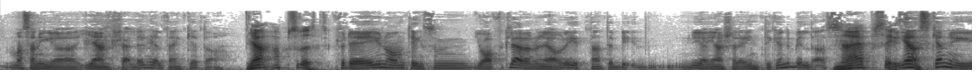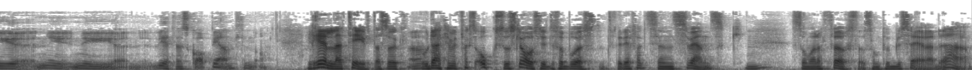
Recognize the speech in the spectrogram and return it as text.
massa nya hjärnceller helt enkelt då? Ja, absolut. För det är ju någonting som jag fick lära mig när jag var liten att det, nya hjärnceller inte kunde bildas. Nej, Det är precis. ganska ny, ny, ny vetenskap egentligen då. Relativt, alltså, och där kan vi faktiskt också slå oss lite för bröstet. För det är faktiskt en svensk som var den första som publicerade det här.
